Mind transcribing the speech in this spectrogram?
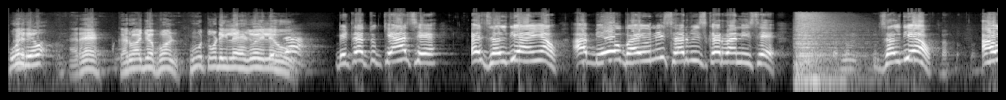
ફૂઈ રેવા અરે કરવા જો ફોન. હું તોડી લે જોઈ લેવું. બેટા, તું ક્યાં છે? એ જલ્દી અહીં આવ. આ બેવ ભાઈઓની સર્વિસ કરવાની છે. જલ્દી આવ. આવ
